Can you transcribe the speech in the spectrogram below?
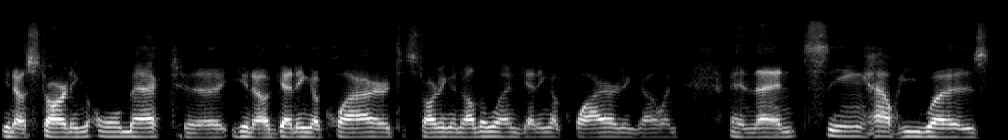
you know starting Olmec to you know getting acquired to starting another one, getting acquired and going, and then seeing how he was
